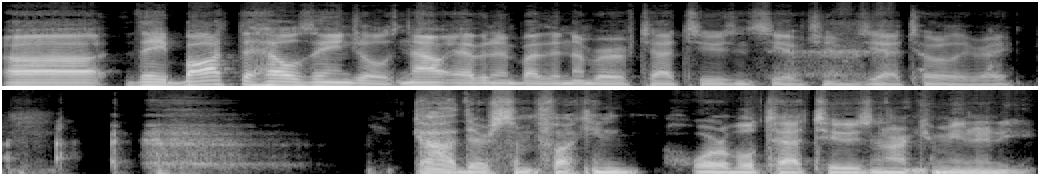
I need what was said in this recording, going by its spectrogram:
uh, they bought the Hell's Angels, now evident by the number of tattoos and CF gyms. Yeah, totally right. God, there's some fucking horrible tattoos in our community.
